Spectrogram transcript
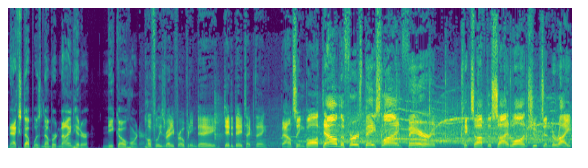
Next up was number nine hitter Nico Hoerner. Hopefully he's ready for opening day, day to day type thing. Bouncing ball down the first baseline, fair. It kicks off the sidewall and shoots into right.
